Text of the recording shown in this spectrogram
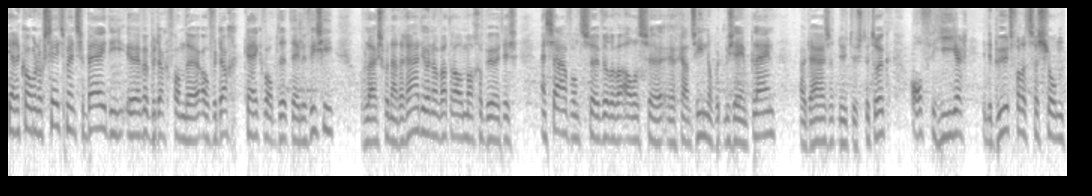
Ja, er komen nog steeds mensen bij die uh, hebben bedacht van de overdag kijken we op de televisie of luisteren we naar de radio naar wat er allemaal gebeurd is. En s'avonds uh, willen we alles uh, gaan zien op het Museumplein. Nou, daar is het nu dus te druk. Of hier in de buurt van het station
